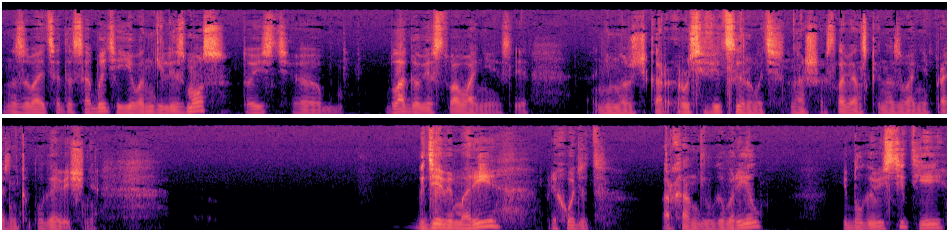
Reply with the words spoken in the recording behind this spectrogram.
называется это событие евангелизмос, то есть э, благовествование, если немножечко русифицировать наше славянское название праздника Благовещения. К Деве Марии приходит архангел Гавриил и благовестит ей,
